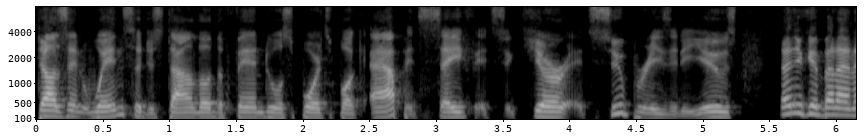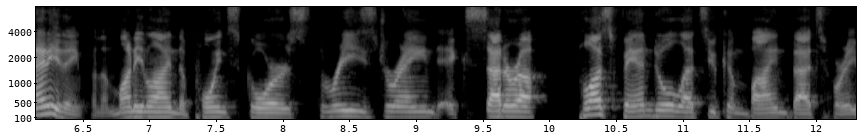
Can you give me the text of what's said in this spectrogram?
doesn't win. So just download the FanDuel Sportsbook app. It's safe, it's secure, it's super easy to use. Then you can bet on anything from the money line, the point scores, threes drained, etc. Plus, FanDuel lets you combine bets for a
